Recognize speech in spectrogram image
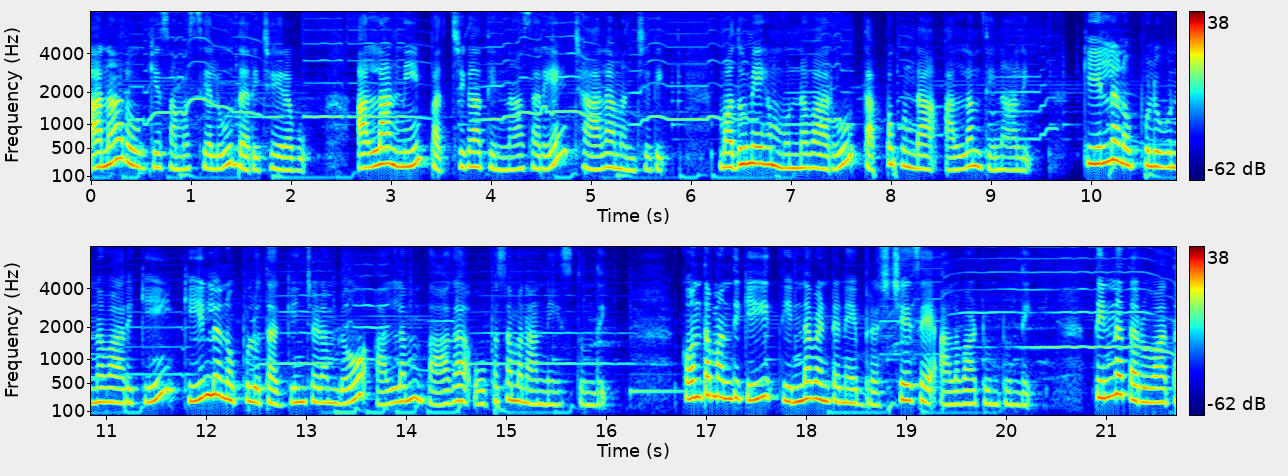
అనారోగ్య సమస్యలు దరిచేరవు. అల్లాన్ని పచ్చిగా తిన్నా సరే చాలా మంచిది. మధుమేహం ఉన్నవారు తప్పకుండా అల్లం తినాలి. కీళ్ళ నొప్పులు ఉన్నవారికి కీళ్ళ నొప్పులు తగ్గించడంలో అల్లం బాగా ఉపశమనాన్ని ఇస్తుంది. కొంతమందికి తిన్న వెంటనే బ్రష్ చేసే అలవాటు ఉంటుంది తిన్న తరువాత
